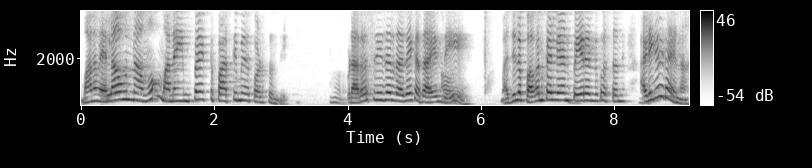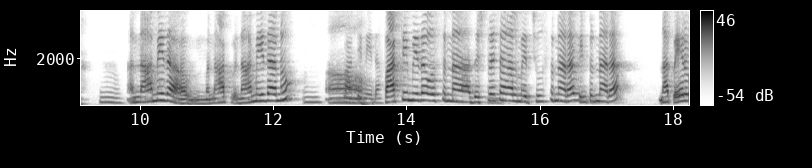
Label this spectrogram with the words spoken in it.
మనం ఎలా ఉన్నామో మన ఇంపాక్ట్ పార్టీ మీద పడుతుంది. ఇప్పుడు అరవ శ్రీధర్ది అదే కదా అయింది. మధ్యలో పవన్ కళ్యాణ్ పేరు ఎందుకు వస్తుంది? అడిగాడు ఆయన. నా మీద నా నా మీదను ఆ, పార్టీ మీద. పార్టీ మీద వస్తున్న దుష్ప్రచారాలు మీరు చూస్తున్నారా వింటున్నారా? నా పేరు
